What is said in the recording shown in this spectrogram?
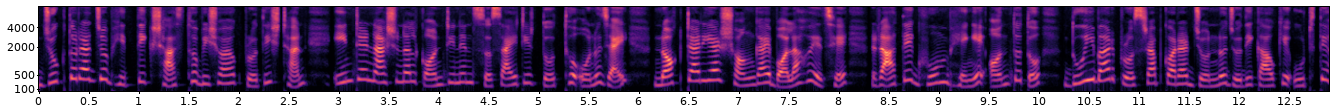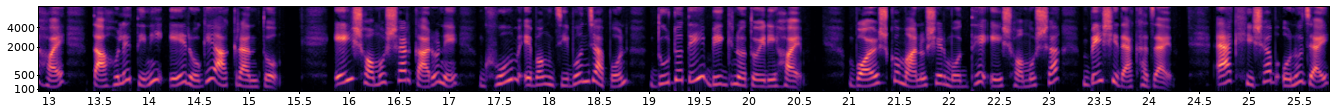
যুক্তরাজ্য ভিত্তিক স্বাস্থ্য বিষয়ক প্রতিষ্ঠান ইন্টারন্যাশনাল কন্টিনেন্ট সোসাইটির তথ্য অনুযায়ী নকটারিয়ার সংজ্ঞায় বলা হয়েছে, রাতে ঘুম ভেঙে অন্তত দুইবার প্রস্রাব করার জন্য যদি কাউকে উঠতে হয়, তাহলে তিনি এ রোগে আক্রান্ত। এই সমস্যার কারণে ঘুম এবং জীবনযাপন দুটোতেই বিঘ্ন তৈরি হয়। বয়স্ক মানুষের মধ্যে এই সমস্যা বেশি দেখা যায়। এক হিসাব অনুযায়ী,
